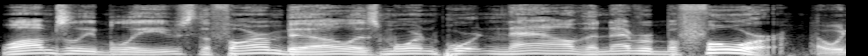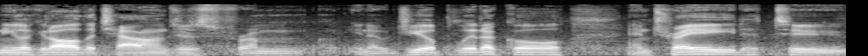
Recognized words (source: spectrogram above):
Walmsley believes the farm bill is more important now than ever before. When you look at all the challenges from you know geopolitical and trade to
